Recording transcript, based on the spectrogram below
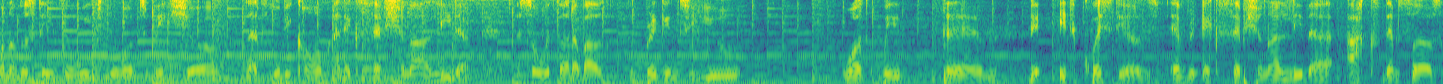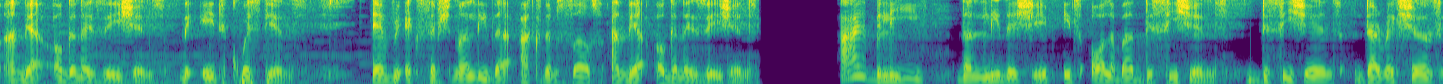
one of those things in which we want to make sure that you become an exceptional leader. So we thought about bringing to you what we term the eight questions every exceptional leader asks themselves and their organizations. The eight questions every exceptional leader asks themselves and their organizations. I believe that leadership it's all about decisions. Decisions directions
